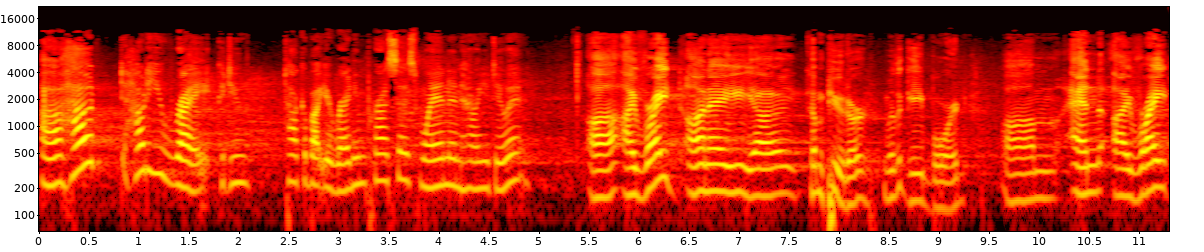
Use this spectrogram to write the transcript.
Uh, how how do you write? Could you talk about your writing process, when and how you do it? Uh, I write on a uh, computer with a keyboard, um, and I write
